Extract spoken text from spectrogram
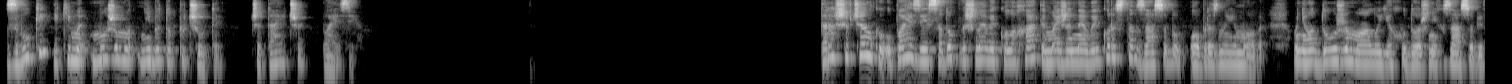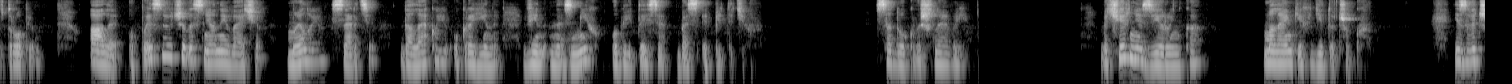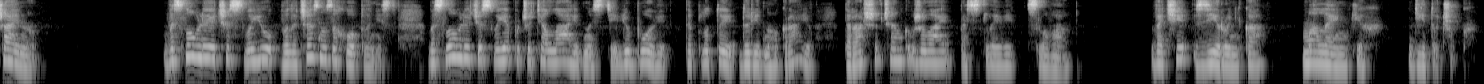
звуки, які ми можемо нібито почути, читаючи поезію. Тарас Шевченко у поезії Садок вишневий коло хати майже не використав засобів образної мови. У нього дуже мало є художніх засобів тропів. Але, описуючи весняний вечір милою серці далекої України, він не зміг обійтися без епітетів. Садок вишневий, вечірня зіронька маленьких діточок. І, звичайно, висловлюючи свою величезну захопленість, висловлюючи своє почуття лагідності, любові, теплоти до рідного краю, Тарас Шевченко вживає пестливі слова. Вечі зіронька маленьких діточок.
